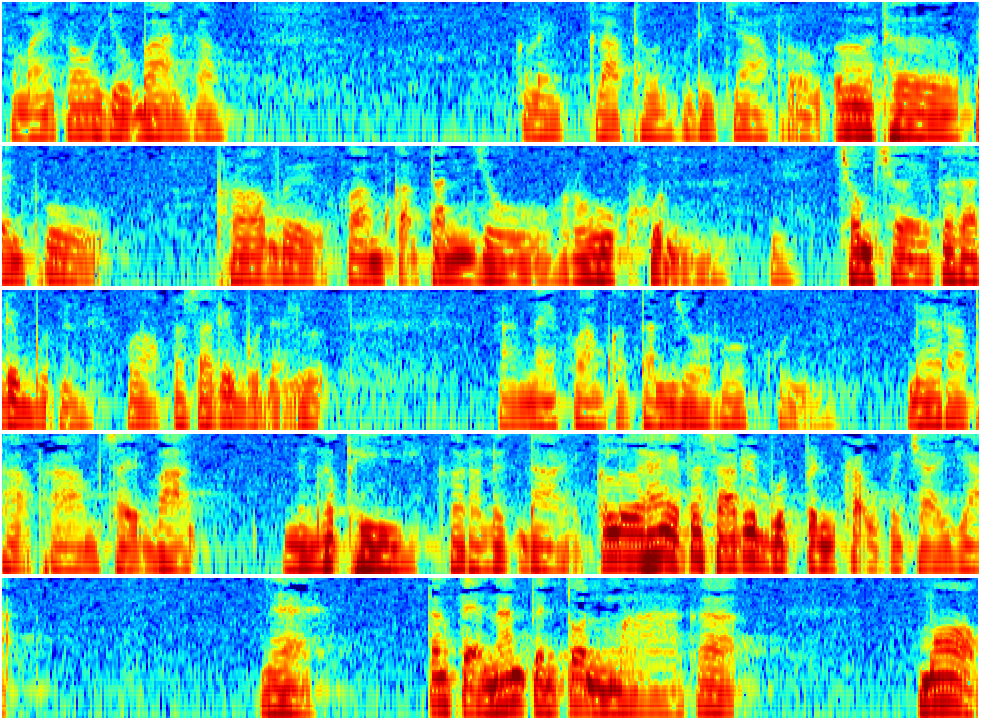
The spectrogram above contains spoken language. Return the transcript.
สมัยเขาอยู่บ้านเขา ก็เลยกราบทูลพระพุทธเจ้าพระองค์เออเธอเป็นผู้พร้อมด้วยความกตัญญูรู้คุณชมเชยพระสารีบุตรบอกพระสารีบุตรเนี่ยในความกตัญญูรู้คุณแม้ราธาพรามใส่บาตรหนึ่งกพีก็ระลึกได้ ก็เลยให้พระสารีบุตรเป็นพระอุปชัยยะนี่ตั้งแต่นั้นเป็นต้นมาก็มอบ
